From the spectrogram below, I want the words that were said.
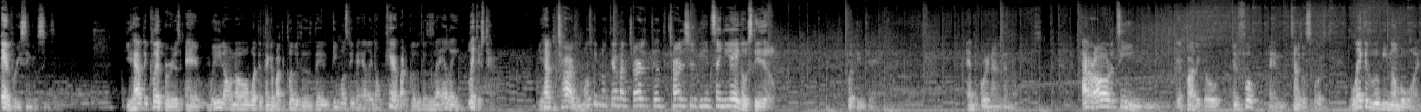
every single season. You have the Clippers, and we don't know what to think about the Clippers because they people, most people in LA don't care about the Clippers because it's a LA Lakers town. You have the Chargers. Most people don't care about the Chargers because the Chargers should be in San Diego still. But people care. And the 49ers and the Raiders. Out of all the teams, they'll probably go in football in terms of sports. Lakers will be number one.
